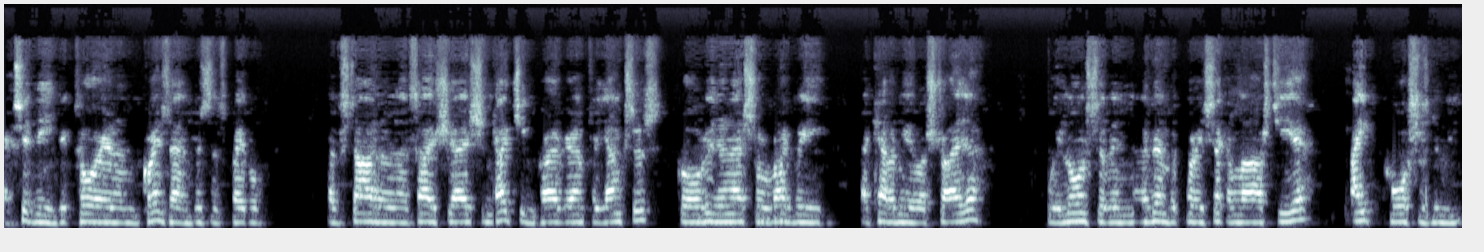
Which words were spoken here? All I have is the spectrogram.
uh, Sydney, Victorian, and Queensland business people have started an association coaching program for youngsters called International Rugby Academy of Australia. We launched it in November 22nd last year, eight courses in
